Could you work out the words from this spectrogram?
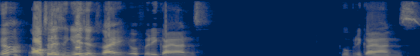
Yeah, oxidizing agents, right? Your ferric ions, cupric ions,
